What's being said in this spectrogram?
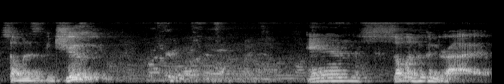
someone who can shoot, and someone who can drive.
